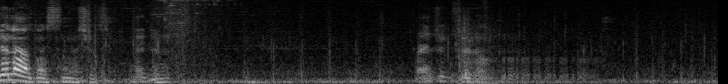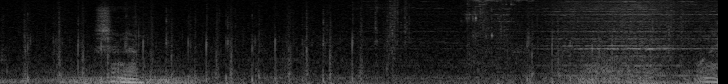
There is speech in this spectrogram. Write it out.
Güzel aldı aslında chat. Ne diyorsunuz? Bence güzel oldu. Şimdi Bu ne?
